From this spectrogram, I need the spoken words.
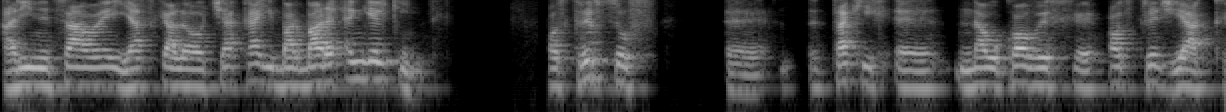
Aliny Całej, Jacka Leociaka i Barbary Engelkind, odkrywców takich naukowych odkryć jak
